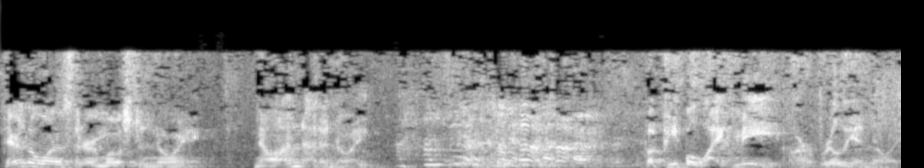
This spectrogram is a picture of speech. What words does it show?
They're the ones that are most annoying. Now, I'm not annoying. but people like me are really annoying.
